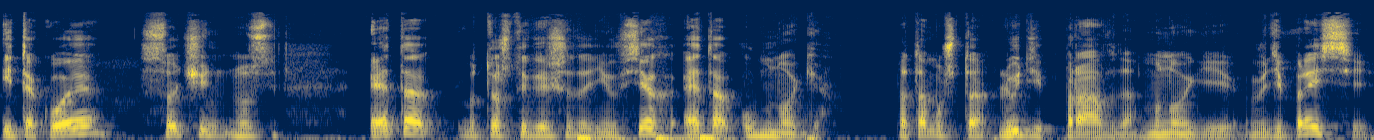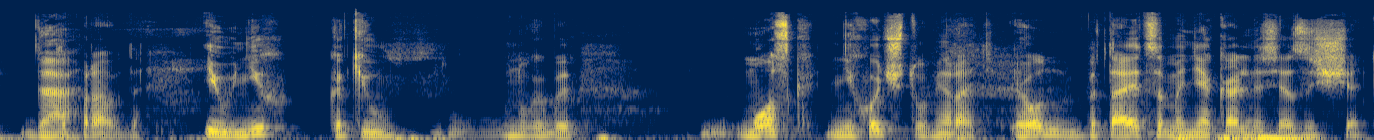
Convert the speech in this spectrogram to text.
И такое с очень, ну, это, то, что ты говоришь, это не у всех, это у многих. Потому что люди, правда, многие в депрессии, Да. это правда. И у них, как и у, ну, как бы, мозг не хочет умирать, и он пытается маниакально себя защищать.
